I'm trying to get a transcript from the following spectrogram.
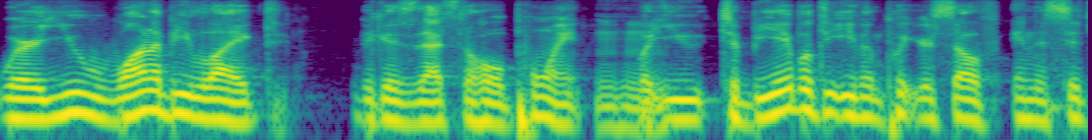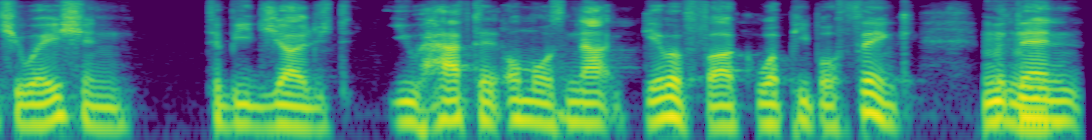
where you want to be liked because that's the whole point. But Mhm. you to be able to even put yourself in the situation to be judged, you have to almost not give a fuck what people think. But Mhm. then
